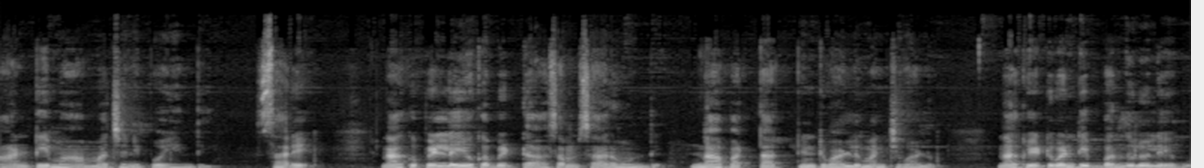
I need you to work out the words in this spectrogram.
ఆంటీ మా అమ్మ చనిపోయింది. సరే. నాకు పెళ్ళై ఒక బిడ్డ సంసారం ఉంది. నా భర్త అట్టింటి వాళ్ళు మంచివాళ్ళు. నాకు ఎటువంటి ఇబ్బందులు లేవు.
